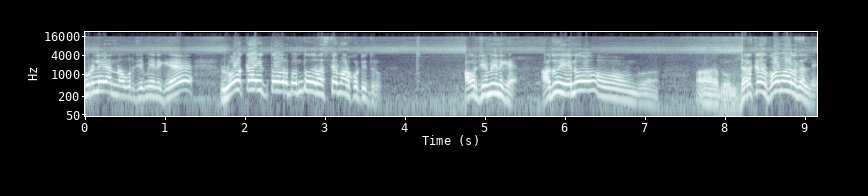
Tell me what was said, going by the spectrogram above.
ಮುರಳಿ ಅನ್ನೋವ್ರ ಜಮೀನಿಗೆ ಲೋಕಾಯುಕ್ತ ಅವ್ರು ಬಂದು ರಸ್ತೆ ಮಾಡಿಕೊಟ್ಟಿದ್ರು. ಅವ್ರ ಜಮೀನಿಗೆ. ಅದು ಏನು ಸರ್ಕಾರ ಗೋಮಾಳದಲ್ಲಿ.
